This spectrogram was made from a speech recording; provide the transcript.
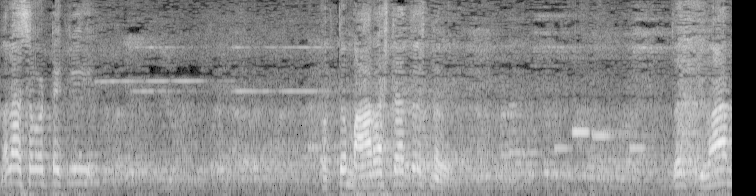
मला असं वाटतं की फक्त महाराष्ट्रातच नव्हे तर किमान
